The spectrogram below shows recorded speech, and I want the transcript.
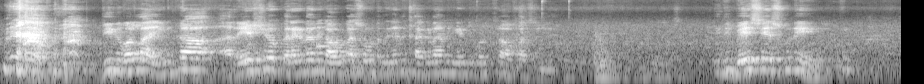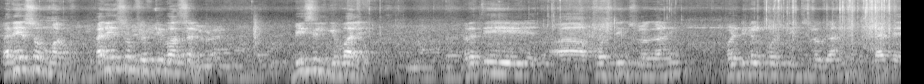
దీనివల్ల ఇంకా రేషియో పెరగడానికి అవకాశం ఉంటుంది కానీ తగ్గడానికి ఎట్టి పరిస్థితుల్లో అవకాశం లేదు. ఇది బేస్ చేసుకుని కనీసం కనీసం ఫిఫ్టీ పర్సెంట్ బీసీలకు ఇవ్వాలి. ప్రతి పోస్టింగ్స్లో కానీ పొలిటికల్ పోస్టింగ్స్లో కానీ లేకపోతే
